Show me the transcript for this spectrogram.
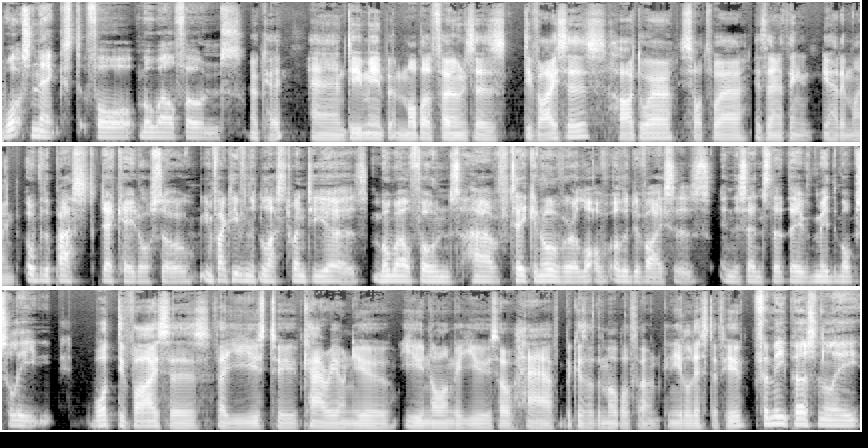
What's next for mobile phones? Okay. And do you mean mobile phones as devices, hardware, software? Is there anything you had in mind? Over the past decade or so, in fact, even the last 20 years, mobile phones have taken over a lot of other devices in the sense that they've made them obsolete what devices that you used to carry on you you no longer use or have because of the mobile phone? Can you list a few? For me personally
